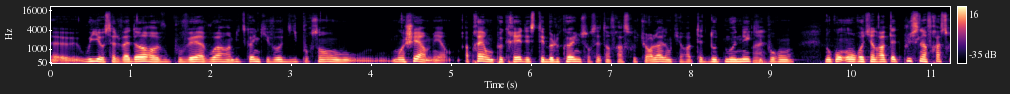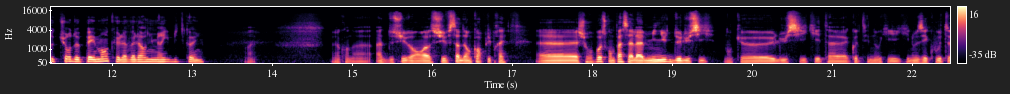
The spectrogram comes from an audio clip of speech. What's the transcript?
Euh, oui, au Salvador, vous pouvez avoir un Bitcoin qui vaut 10% ou moins cher, mais après, on peut créer des stablecoins sur cette infrastructure-là, donc il y aura peut-être d'autres monnaies qui pourront. Donc on, on retiendra peut-être plus l'infrastructure de paiement que la valeur numérique Bitcoin. Donc on a hâte de suivre, on va suivre ça d'encore plus près. Euh, je propose qu'on passe à la minute de Lucie. Donc euh, Lucie qui est à côté de nous, qui, nous écoute,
